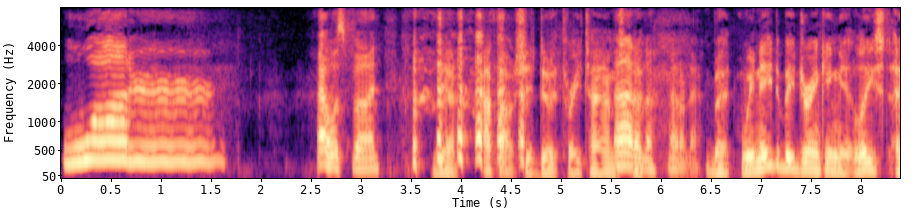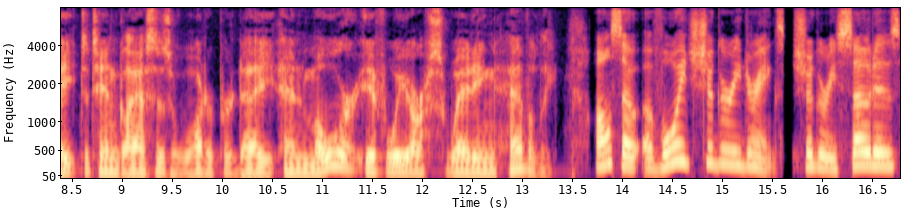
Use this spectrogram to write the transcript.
Water. That was fun. Yeah, I thought she'd do it three times. I don't but- know. I don't know. But we need to be drinking at least eight to 10 glasses of water per day and more if we are sweating heavily. Also, avoid sugary drinks, sugary sodas,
